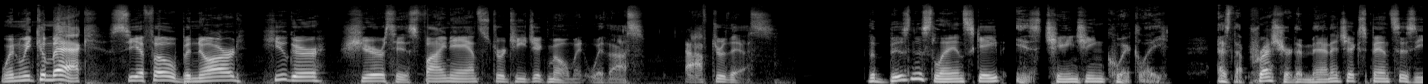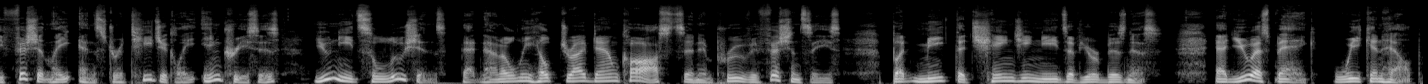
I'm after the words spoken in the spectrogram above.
When we come back, CFO Bernard Huger shares his finance strategic moment with us after this. The business landscape is changing quickly. As the pressure to manage expenses efficiently and strategically increases, you need solutions that not only help drive down costs and improve efficiencies, but meet the changing needs of your business. At US Bank, we can help.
